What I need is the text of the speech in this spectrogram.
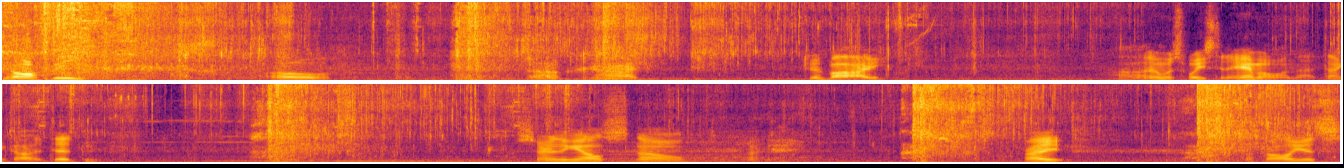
Get off me! Oh. Oh, God. Goodbye. Oh, I almost wasted ammo on that. Thank God I didn't. Is there anything else? No? Okay. Right? That's all he is.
